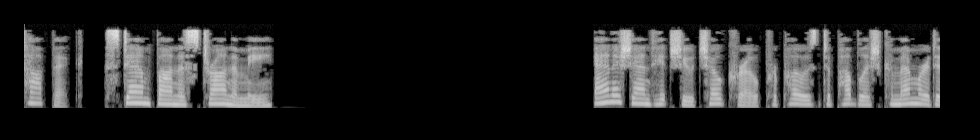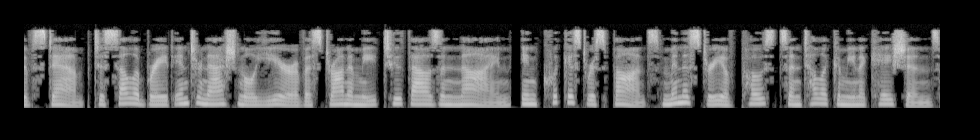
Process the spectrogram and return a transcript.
Topic: Stamp on astronomy. Anushandhitshu Chokro proposed to publish commemorative stamp to celebrate International Year of Astronomy 2009. In quickest response Ministry of Posts and Telecommunications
